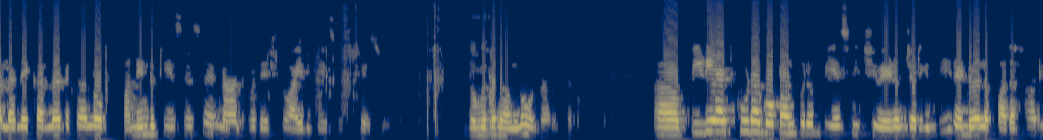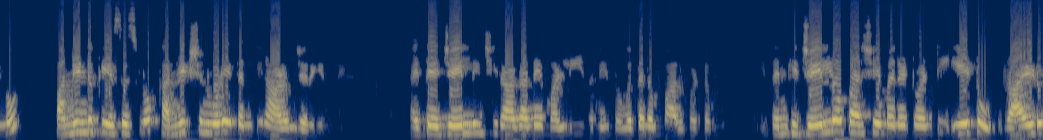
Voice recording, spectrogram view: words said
అలానే కర్ణాటకలో పన్నెండు కేసెస్ అండ్ ఆంధ్రప్రదేశ్లో ఐదు కేసెస్ చేసి దొంగతనాల్లో ఉన్నారు ఇతను. పీడియాట్ కూడా గోపాల్పురం పిఎస్ నుంచి వేయడం జరిగింది. రెండు వేల పదహారులో పన్నెండు కేసెస్లో కన్విక్షన్ కూడా ఇతనికి రావడం జరిగింది. అయితే జైలు నుంచి రాగానే మళ్ళీ ఇతని దొంగతనం పాల్పడటం ఇతనికి జైల్లో పరిచయం అయినటువంటి ఏటు రాయుడు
